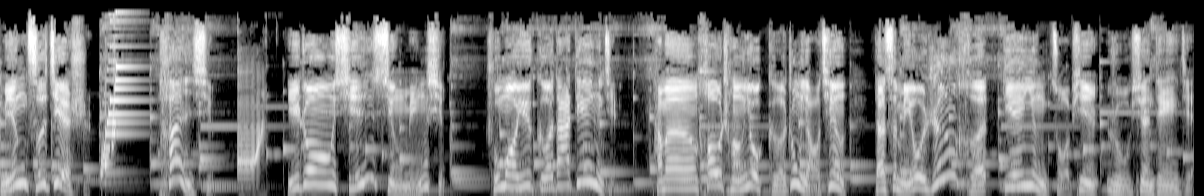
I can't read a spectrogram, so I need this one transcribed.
名词解释：探星，一种新兴明星，出没于各大电影节。他们号称有各种邀请，但是没有任何电影作品入选电影节。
